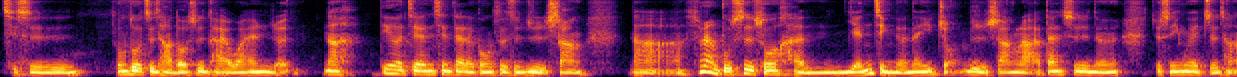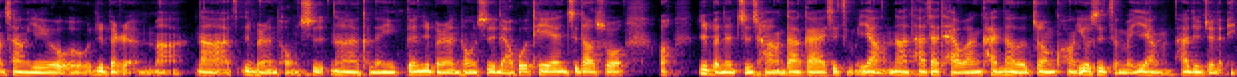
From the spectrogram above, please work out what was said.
其实工作职场都是台湾人。那第二间现在的公司是日商。那虽然不是说很严谨的那一种日商啦，但是呢，就是因为职场上也有日本人嘛，那日本人同事，那可能也跟日本人同事聊过天，知道说哦，日本的职场大概是怎么样，那他在台湾看到的状况又是怎么样，他就觉得诶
